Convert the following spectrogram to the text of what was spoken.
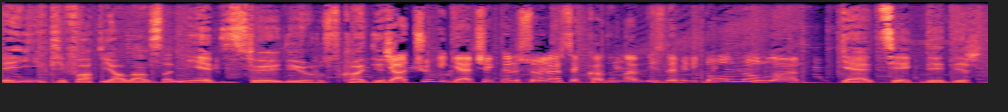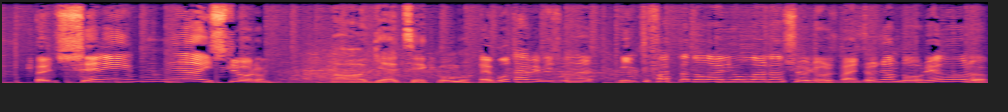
E iltifat yalansa niye biz söylüyoruz Kadir? Ya çünkü gerçekleri söylersek kadınlar bizle birlikte olmuyorlar. Gerçek nedir? E, seni ne istiyorum? Aa gerçek bu mu? E bu tabii biz bunu iltifatla dolaylı yollardan söylüyoruz bence. Hocam doğruya doğru.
